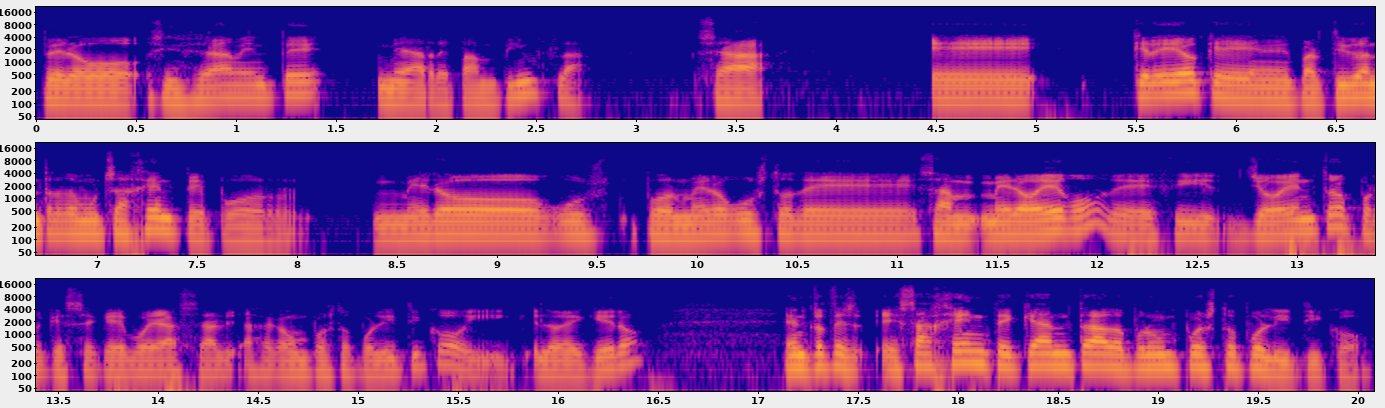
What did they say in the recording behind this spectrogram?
pero sinceramente me arrepampinfla o sea, eh, creo que en el partido ha entrado mucha gente por mero, por mero gusto de, o sea, mero ego, de decir, yo entro porque sé que voy a, sacar un puesto político y lo que quiero. Entonces, esa gente que ha entrado por un puesto político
